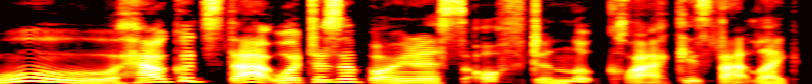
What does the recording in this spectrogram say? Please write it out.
Ooh, how good's that? What does a bonus often look like? Is that like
